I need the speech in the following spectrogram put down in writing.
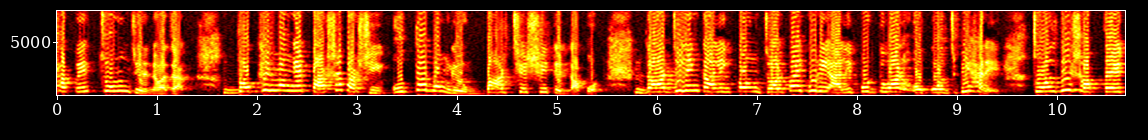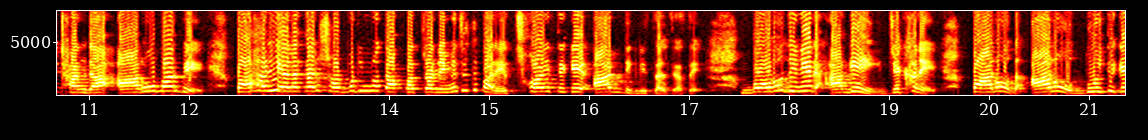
থাকবে চলুন জেনে নেওয়া যাক। দক্ষিণবঙ্গের পাশাপাশি উত্তরবঙ্গেও বাড়ছে শীতের দাপট। দার্জিলিং, কালিম্পং, জলপাইগুড়ি, আলিপুরদুয়ার ও কোচবিহারে চলতি সপ্তাহে ঠান্ডা আরও বাড়বে। পাহাড়ি এলাকায় সর্বনিম্ন তাপমাত্রা নেমে যেতে পারে ছয় থেকে আট ডিগ্রি সেলসিয়াসে। বড়দিনের আগেই যেখানে পারদ আরও দুই থেকে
